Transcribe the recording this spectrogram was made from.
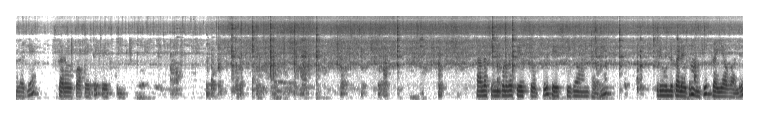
అలాగే కరివేపాకు అయితే వేసుకుందాం చాలా సింపుల్గా చేసుకోవచ్చు టేస్టీగా ఉంటుంది. ఇప్పుడు ఉల్లిపాయలు అయితే మనకి ఫ్రై అవ్వాలి.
